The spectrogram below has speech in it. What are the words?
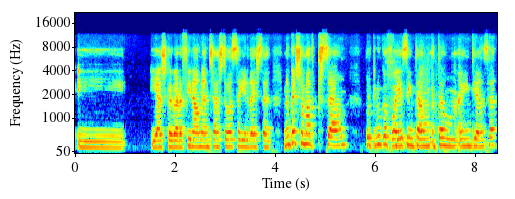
e, e acho que agora finalmente já estou a sair desta, não quero chamar de pressão, porque nunca foi assim tão, tão intensa,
